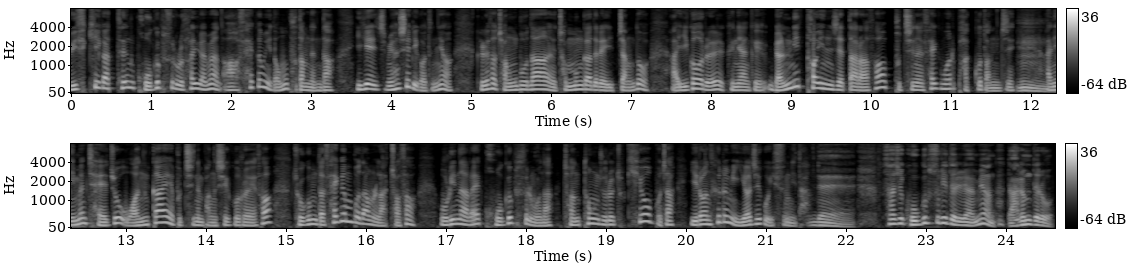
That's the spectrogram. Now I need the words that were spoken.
위스키 같은 고급 술을 살려면 아 세금이 너무 부담된다. 이게 지금 현실이거든요. 거예요. 그래서 정부나 전문가들의 입장도 아 이거를 그냥 그 몇 리터인지에 따라서 붙이는 세금으로 바꾸던지 음. 아니면 제조 원가에 붙이는 방식으로 해서 조금 더 세금 부담을 낮춰서 우리나라의 고급 술 문화, 전통주를 좀 키워보자 이런 흐름이 이어지고 있습니다. 네. 사실 고급 술이 되려면 나름대로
